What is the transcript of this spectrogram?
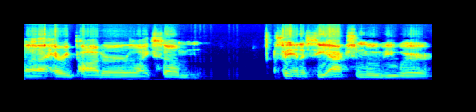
uh, harry potter or like some fantasy action movie where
